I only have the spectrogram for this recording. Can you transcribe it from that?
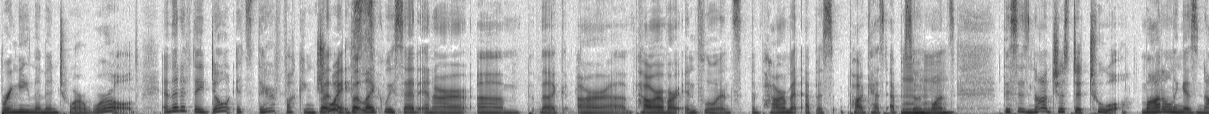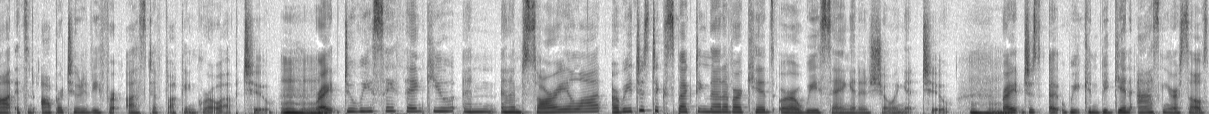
bringing them into our world. And then if they don't, it's their fucking but, choice. But like we said in our um, like our uh, power of our influence empowerment episode, podcast episode Mm-hmm. once, this is not just a tool. Modeling is not. It's an opportunity for us to fucking grow up too, Mm-hmm. right? Do we say thank you and and I'm sorry a lot? Are we just expecting that of our kids, or are we saying it and showing it too? Mm-hmm. Right? Just uh, we can begin asking ourselves.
